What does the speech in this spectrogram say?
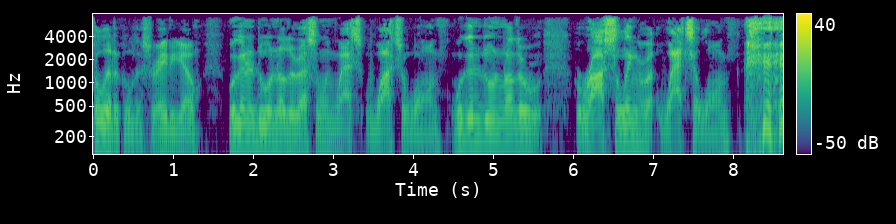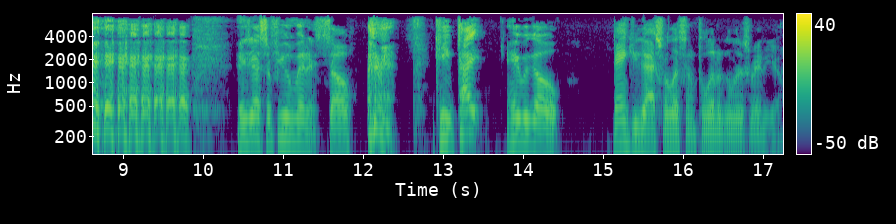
Political This Radio. We're going to do another wrestling watch, watch along. We're going to do another wrestling watch along in just a few minutes. So keep tight. Here we go. Thank you guys for listening. to Political This Radio.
